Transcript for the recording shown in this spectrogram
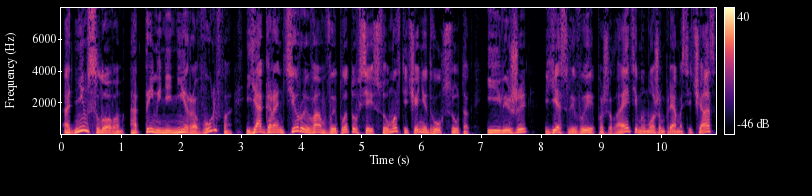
Одним словом, от имени Нира Вульфа я гарантирую вам выплату всей суммы в течение двух суток, или же, если вы пожелаете, мы можем прямо сейчас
